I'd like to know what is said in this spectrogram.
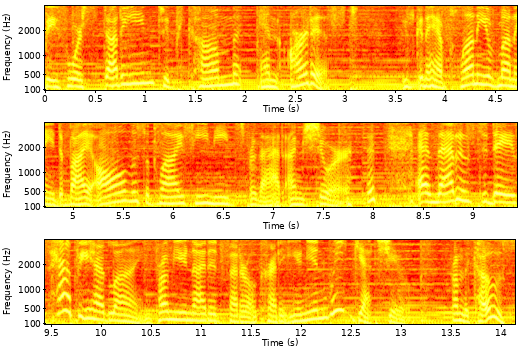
before studying to become an artist. He's going to have plenty of money to buy all the supplies he needs for that, I'm sure. and that is today's happy headline from United Federal Credit Union. We get you from the coast.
